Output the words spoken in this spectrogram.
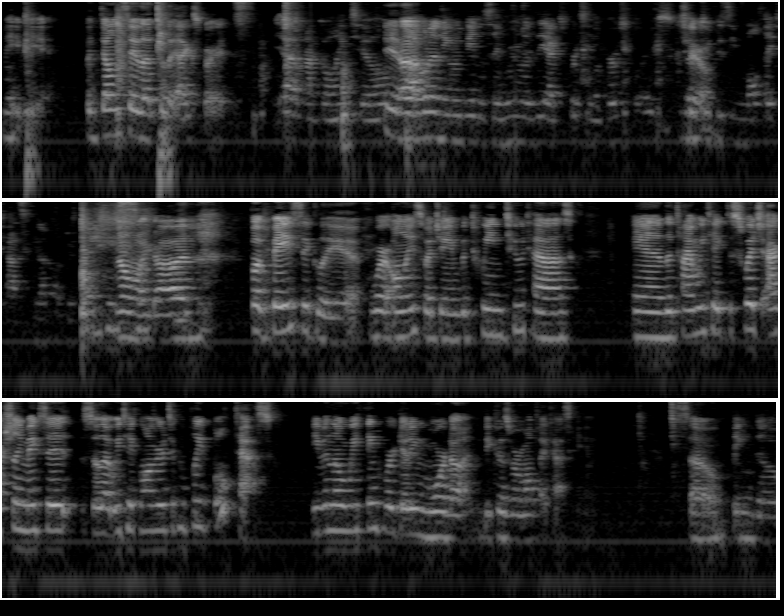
Maybe. But don't say that to the experts. Yeah, I'm not going to. Yeah. I wouldn't even be in the same room as the experts in the first place. Because. I'm too busy multitasking on other things. Oh my god. But basically, we're only switching between two tasks, and the time we take to switch actually makes it so that we take longer to complete both tasks, even though we think we're getting more done because we're multitasking. So, Bingo.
